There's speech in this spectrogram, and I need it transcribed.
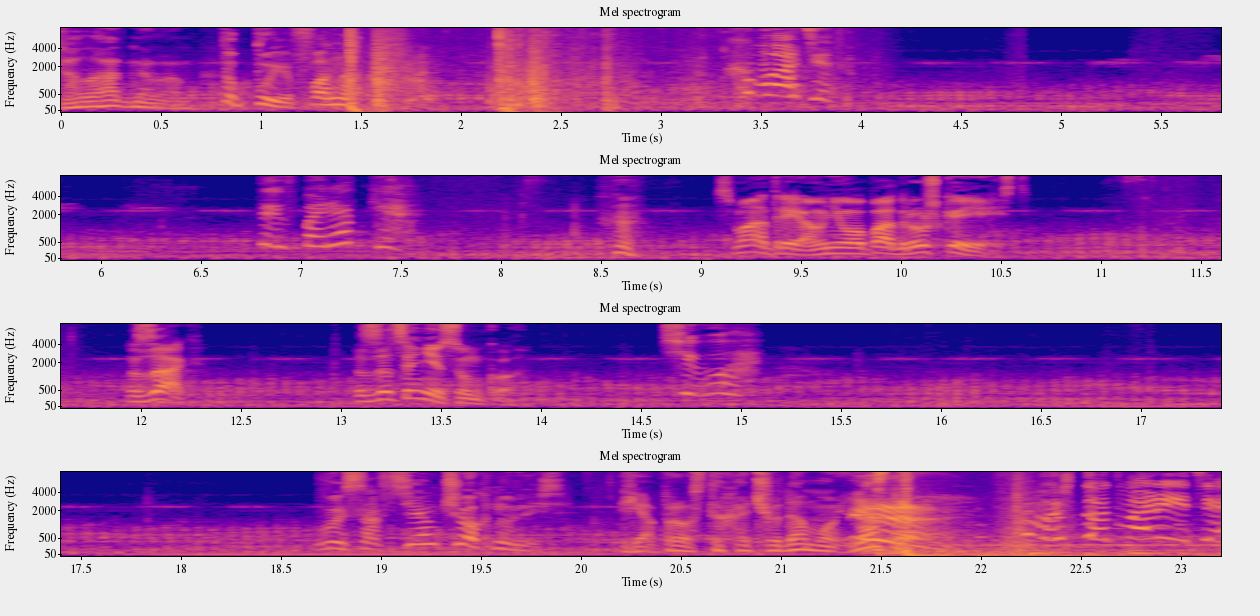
Да ладно вам. Тупые фанаты. Хватит! Ты в порядке? Смотри, а у него подружка есть. Зак, зацени сумку. Чего? Вы совсем чокнулись? Я просто хочу домой, ясно? Вы что творите?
